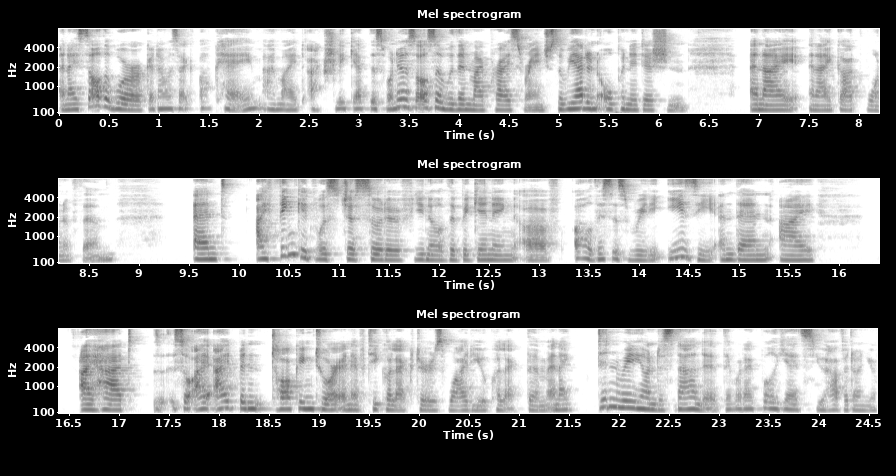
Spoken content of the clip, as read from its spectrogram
And I saw the work and I was like okay I might actually get this one. It was also within my price range. So we had an open edition and I and I got one of them. And I think it was just sort of, you know, the beginning of, oh, this is really easy. And then I, I had, so I, I'd been talking to our NFT collectors, why do you collect them? And I didn't really understand it. They were like, well, yes, you have it on your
